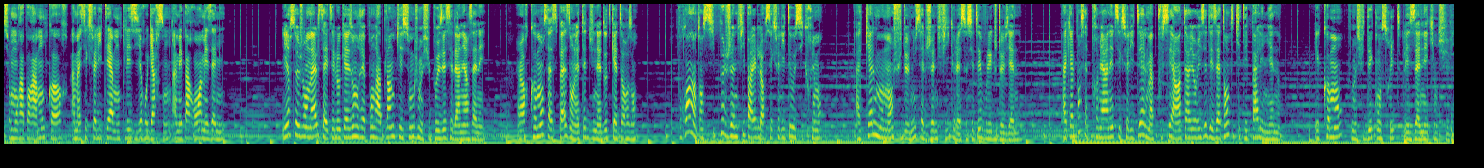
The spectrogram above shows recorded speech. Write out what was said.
sur mon rapport à mon corps, à ma sexualité, à mon plaisir, aux garçons, à mes parents, à mes amis. Lire ce journal, ça a été l'occasion de répondre à plein de questions que je me suis posées ces dernières années. Alors comment ça se passe dans la tête d'une ado de 14 ans? Pourquoi on entend si peu de jeunes filles parler de leur sexualité aussi crûment? À quel moment je suis devenue cette jeune fille que la société voulait que je devienne? À quel point cette première année de sexualité, elle m'a poussée à intérioriser des attentes qui n'étaient pas les miennes? Et comment je me suis déconstruite les années qui ont suivi?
